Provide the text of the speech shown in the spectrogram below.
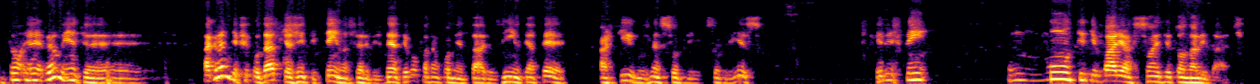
Então, é, realmente, é, é a grande dificuldade que a gente tem na série Bisneto, eu vou fazer um comentáriozinho, tem até artigos né, sobre, sobre isso, eles têm um monte de variações de tonalidade.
